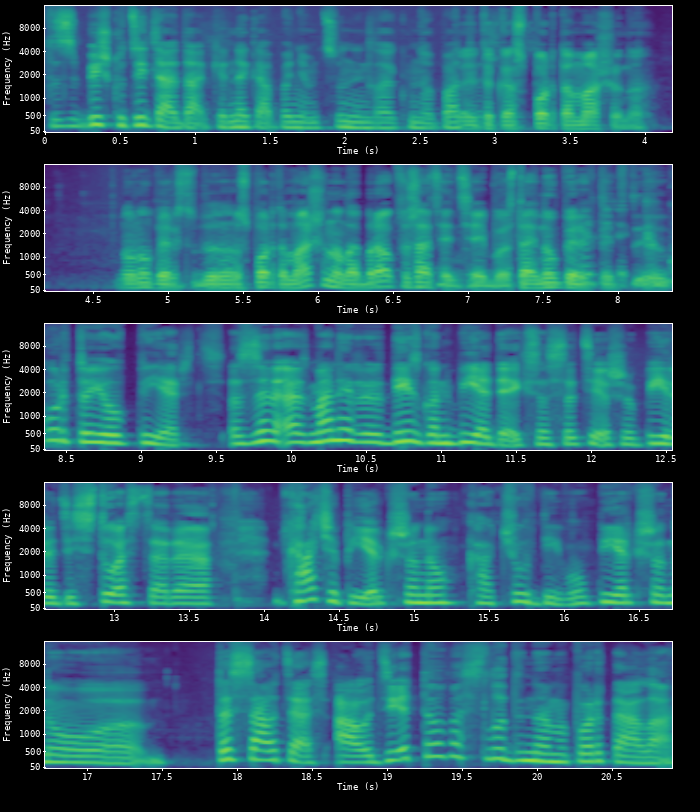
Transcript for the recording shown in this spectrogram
tas ir bišku citādāk ir nekā paņemt suni laikam no Tā ir tā kā sporta mašīna. Nu, nupirkt sporta mašīnu, lai brauktu sacensībos. Tā ir nupirkt. K- Kur tu jau pieredzi? Es zinu, Man ir diezgan biedīgs, es atciešu pieredzes stosts ar uh, kača pirkšanu, kaču divu pirkšanu. Tas saucās Audzietova sludinājuma portālā.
